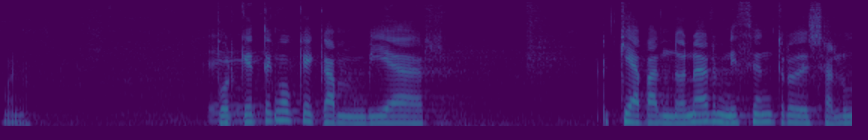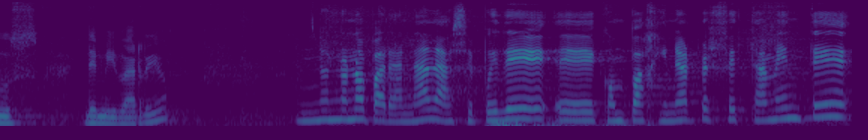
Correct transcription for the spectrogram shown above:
Bueno, ¿por qué eh. tengo que cambiar, que abandonar mi centro de salud de mi barrio? No, no, no, para nada. Se puede eh, compaginar perfectamente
